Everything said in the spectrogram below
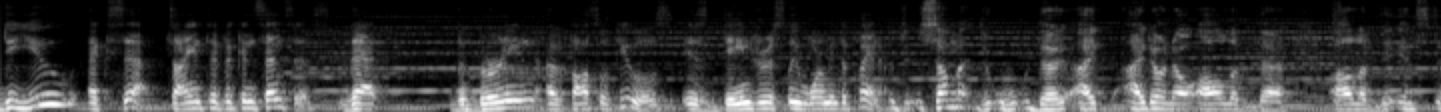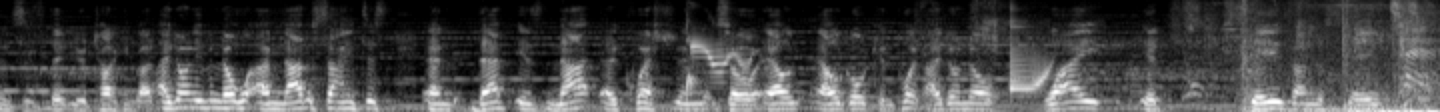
Do you accept scientific consensus that the burning of fossil fuels is dangerously warming the planet? Some, the, I, I don't know all of the all of the instances that you're talking about. I don't even know. I'm not a scientist, and that is not a question. So Al, Al Gore can put. I don't know why it stays on the stage.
